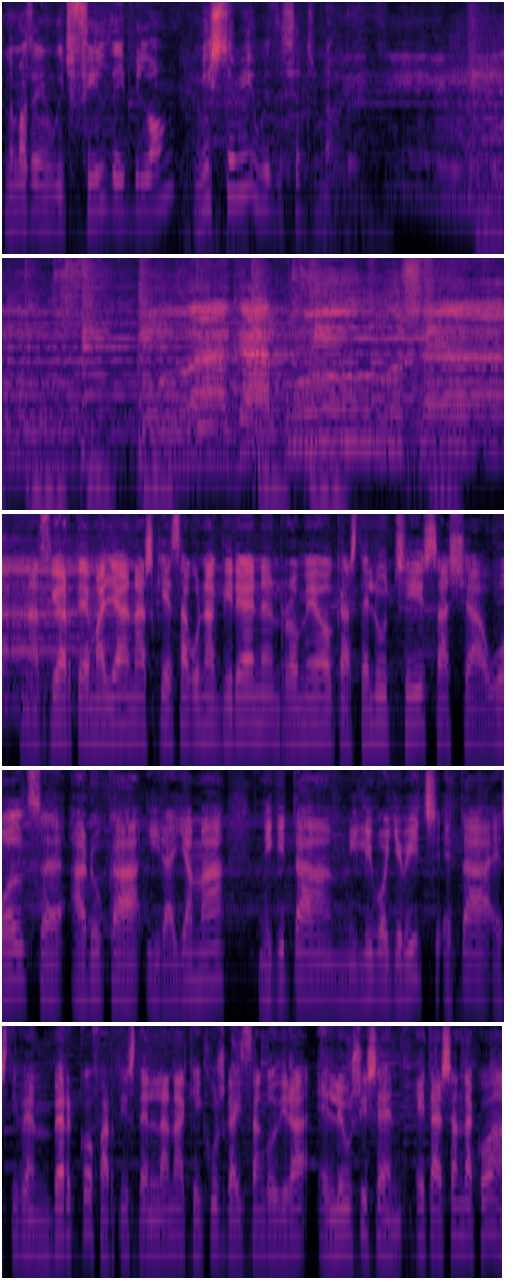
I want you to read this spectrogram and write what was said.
no matter in which field they belong, mystery with the center number. Nazioarte mailan aski ezagunak diren Romeo Castellucci, Sasha Waltz, Aruka Irayama, Nikita Milivojevic eta Stephen Berkov artisten lanak ikusga izango dira Eleusisen eta esandakoa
